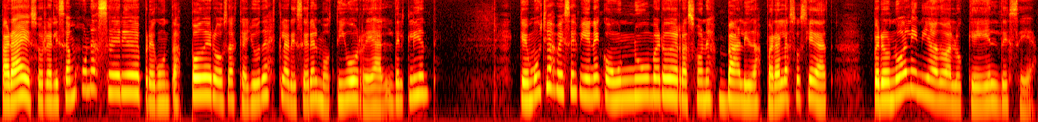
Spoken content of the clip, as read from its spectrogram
Para eso realizamos una serie de preguntas poderosas que ayudan a esclarecer el motivo real del cliente, que muchas veces viene con un número de razones válidas para la sociedad, pero no alineado a lo que él desea,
